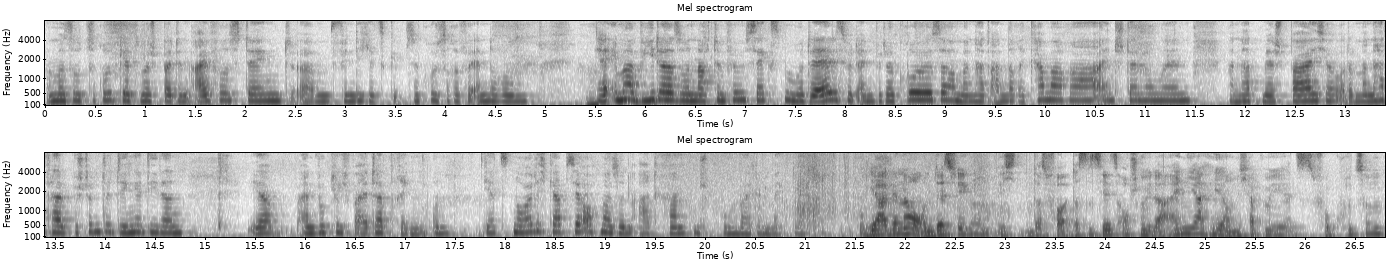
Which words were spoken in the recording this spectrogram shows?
wenn man so zurück jetzt zum Beispiel bei den iPhones denkt, ähm, finde ich, jetzt gibt es eine größere Veränderung Ja, immer wieder so nach dem 5., 6. Modell, es wird entweder größer, man hat andere Kameraeinstellungen, man hat mehr Speicher oder man hat halt bestimmte Dinge, die dann ja, einen wirklich weiterbringen. Und jetzt neulich gab es ja auch mal so eine Art Quantensprung bei den MacBooks. Ja, genau. Und deswegen, ich, das, vor, das ist jetzt auch schon wieder ein Jahr her und ich habe mir jetzt vor kurzem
